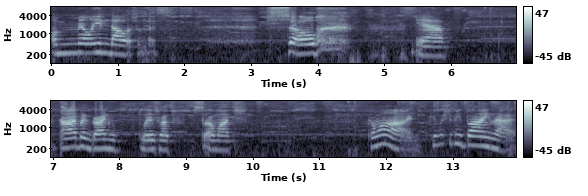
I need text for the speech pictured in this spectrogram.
A million dollars from this. So, yeah. I've been grinding Blaze Rods so much. Come on. People should be buying that.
